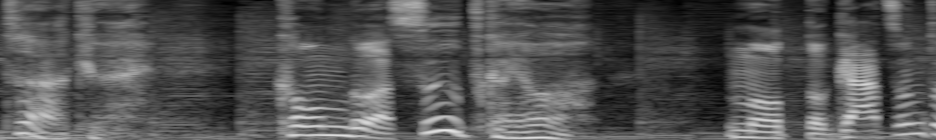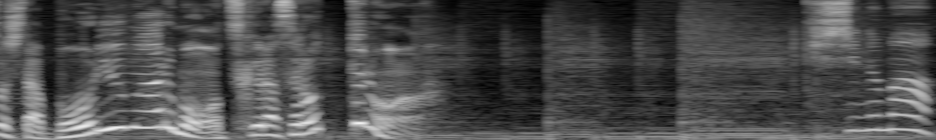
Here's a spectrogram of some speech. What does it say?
たく今度はスープかよ。もっとガツンとしたボリュームあるもんを作らせろっての。岸沼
